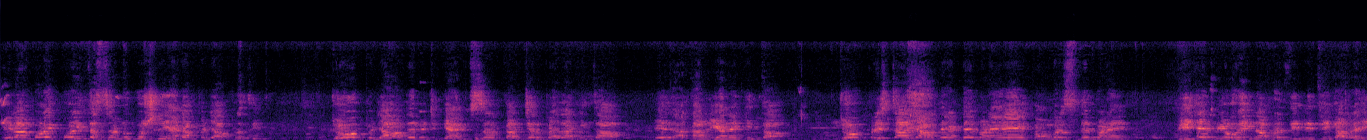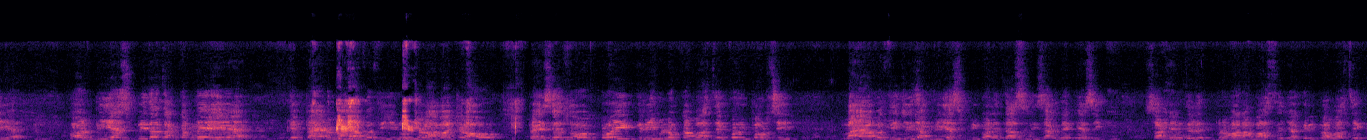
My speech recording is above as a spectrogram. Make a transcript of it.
ਇਹਨਾਂ ਕੋਲੇ ਕੋਈ ਦੱਸਣ ਨੂੰ ਕੁਝ ਨਹੀਂ ਹੈਗਾ ਪੰਜਾਬ ਪ੍ਰਤੀ। ਜੋ ਪੰਜਾਬ ਦੇ ਵਿੱਚ ਗੈਂਗਸਟਰ ਕਲਚਰ ਪੈਦਾ ਕੀਤਾ, ਇਹ ਅਕਾਲੀਆਂ ਨੇ ਕੀਤਾ, ਜੋ ਭ੍ਰਿਸ਼ਟਾਚਾਰ ਦੇ ਅੱਡੇ ਬਣੇ, ਇਹ ਕਾਂਗਰਸ ਦੇ ਬਣੇ, ਬੀਜੇਪੀ ਉਹੀ ਨਫ਼ਰਤੀ ਨੀਤੀ ਕਰ ਰਹੀ ਹੈ। ਔਰ ਬੀਐਸਪੀ ਦਾ ਤਾਂ ਕੰਮ ਇਹ ਹੈ ਕਿ ਭੈਣ ਮਾਇਆਵਤੀ ਜੀ ਨੂੰ ਚੜਾਵਾ ਚੜਾਓ, ਪੈਸੇ ਦਿਓ ਕੋਈ ਗਰੀਬ ਲੋਕਾਂ ਵਾਸਤੇ ਕੋਈ ਪਾਲਿਸੀ ਮਾਇਆਵਤੀ ਜੀ ਜਾਂ ਬੀਐਸਪੀ ਵਾਲੇ ਦੱਸ ਨਹੀਂ ਸਕਦੇ ਕਿ ਅਸੀਂ ਸਾਡੇ ਦਲਿਤ ਪਰਿਵਾਰਾਂ ਵਾਸਤੇ ਜਾਂ ਗਰੀਬਾਂ ਵਾਸਤੇ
